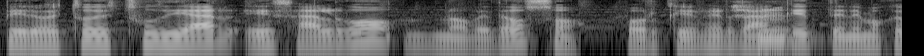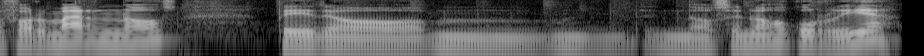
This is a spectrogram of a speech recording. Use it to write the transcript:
Pero esto de estudiar es algo novedoso, porque es verdad que tenemos que formarnos, pero mm, no se nos ocurría.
